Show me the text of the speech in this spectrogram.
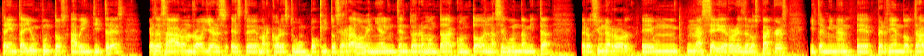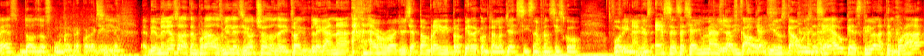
31 puntos a 23. Gracias a Aaron Rodgers, este marcador estuvo un poquito cerrado. Venía el intento de remontada con todo en la segunda mitad. Pero sí un error, eh, un- una serie de errores de los Packers. Y terminan eh, perdiendo otra vez 2-2-1 el récord de Green Sí. Bay. Eh, Bienvenidos a la temporada 2018 donde Detroit le gana a Aaron Rodgers y a Tom Brady, pero pierde contra los Jets y San Francisco 49ers. Ese, si hay una Y los Cowboys. y los Cowboys. si hay algo que describe la temporada,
